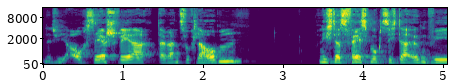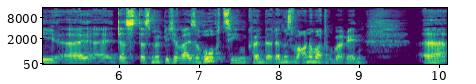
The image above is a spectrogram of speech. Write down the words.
natürlich auch sehr schwer daran zu glauben, nicht, dass Facebook sich da irgendwie äh, das, das möglicherweise hochziehen könnte. Da müssen wir auch nochmal drüber reden. Äh,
